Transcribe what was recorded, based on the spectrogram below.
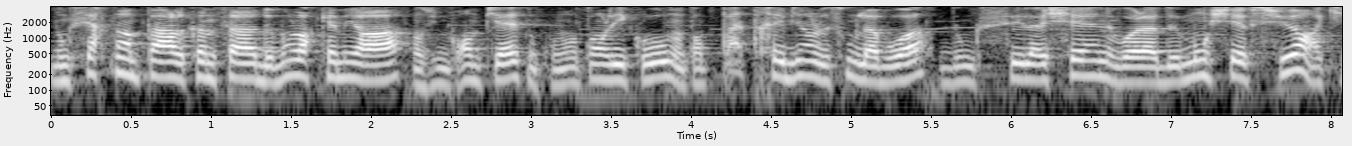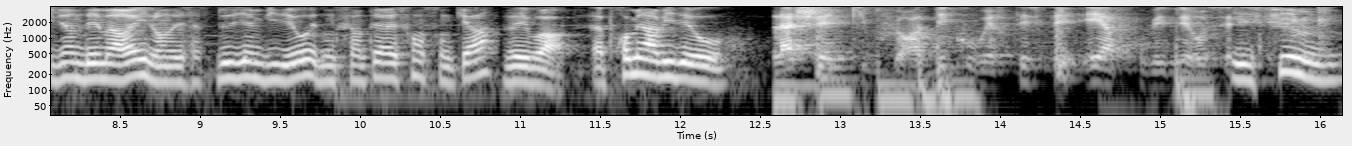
Donc certains parlent comme ça devant leur caméra, dans une grande pièce, donc on entend l'écho, on n'entend pas très bien le son de la voix. Donc c'est la chaîne voilà, de mon chef sûr hein, qui vient de démarrer, il en est sa deuxième vidéo et donc c'est intéressant son cas. Vous allez voir, la première vidéo, la chaîne qui vous fera découvrir, tester et approuver des recettes. Il filme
